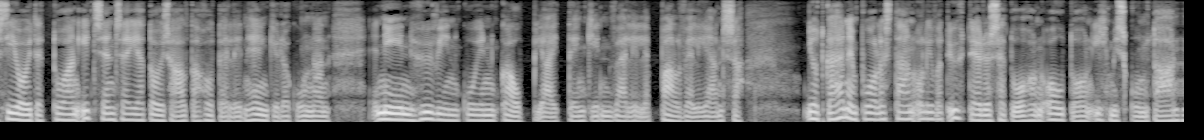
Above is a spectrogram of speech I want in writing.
sijoitettuaan itsensä ja toisaalta hotellin henkilökunnan niin hyvin kuin kauppiaittenkin välille palvelijansa, jotka hänen puolestaan olivat yhteydessä tuohon outoon ihmiskuntaan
